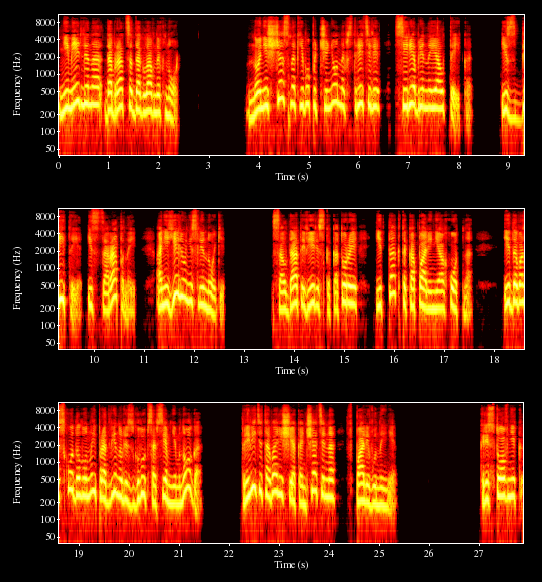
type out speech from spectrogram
немедленно добраться до главных нор. Но несчастных его подчиненных встретили Серебряные Алтейка. Избитые, исцарапанные, они еле унесли ноги. Солдаты Вереска, которые и так-то копали неохотно, и до восхода луны продвинулись вглубь совсем немного, при виде товарищей окончательно впали в уныние. Крестовник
